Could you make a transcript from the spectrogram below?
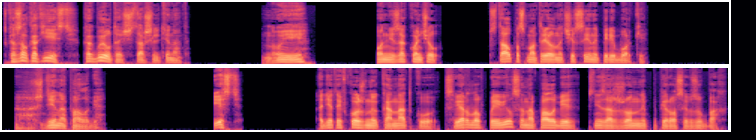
Сказал, как есть, как был, товарищ старший лейтенант. — Ну и? Он не закончил. Встал, посмотрел на часы на переборке. — Жди на палубе. «Есть!» Одетый в кожаную канатку, Сверлов появился на палубе с незажженной папиросой в зубах.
